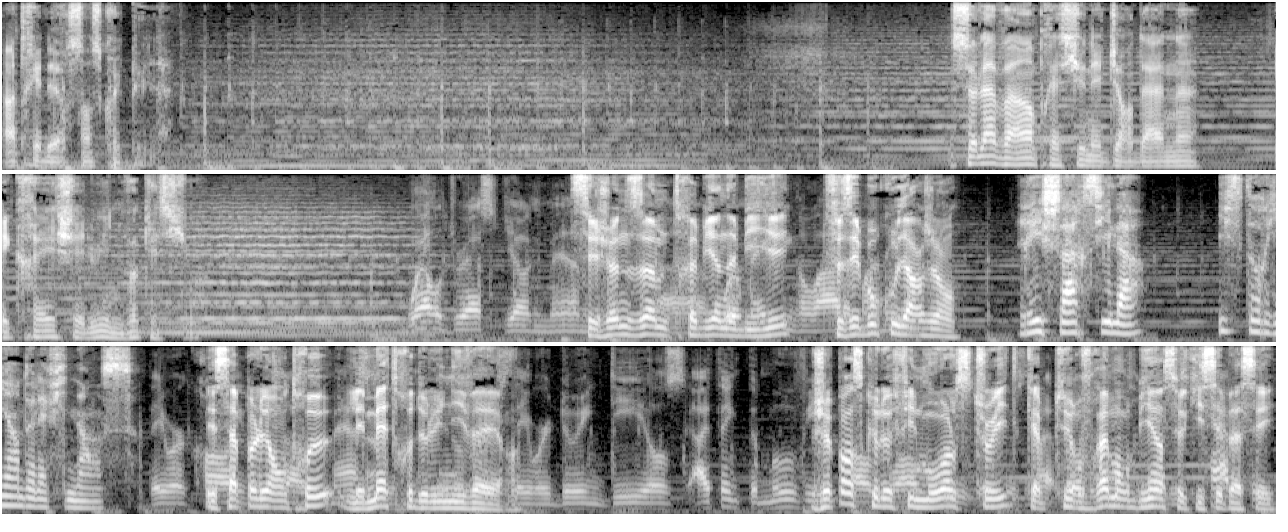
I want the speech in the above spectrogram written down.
un trader sans scrupules. Cela va impressionner Jordan et créer chez lui une vocation. Ces jeunes hommes très bien habillés faisaient beaucoup d'argent. Richard Silla, historien de la finance. Et s'appelaient entre eux les maîtres de l'univers. Je pense que le film Wall Street capture vraiment bien ce qui s'est passé.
